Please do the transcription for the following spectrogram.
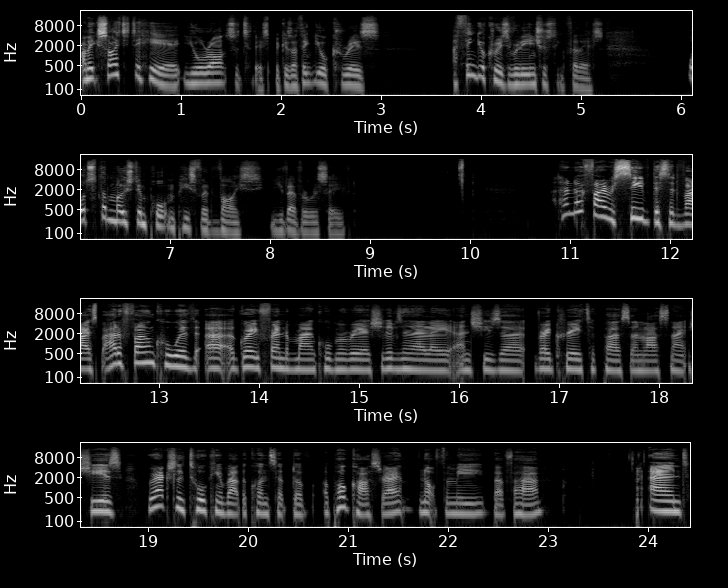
I'm excited to hear your answer to this because I think your career's, I think your career's really interesting for this. What's the most important piece of advice you've ever received? I don't know if I received this advice, but I had a phone call with uh, a great friend of mine called Maria. She lives in LA and she's a very creative person last night. She is, we are actually talking about the concept of a podcast, right? Not for me, but for her. And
